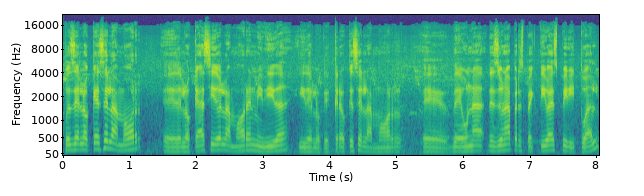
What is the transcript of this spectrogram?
pues de lo que es el amor eh, de lo que ha sido el amor en mi vida y de lo que creo que es el amor eh, de una, desde una perspectiva espiritual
